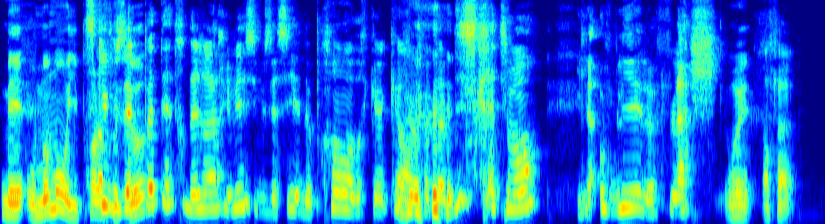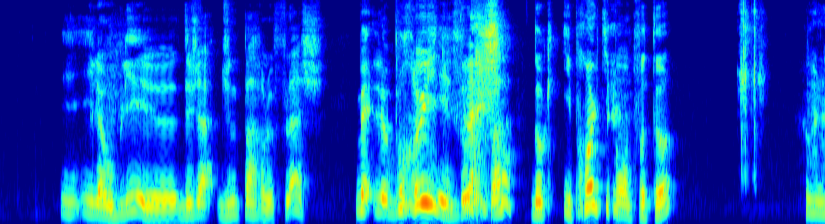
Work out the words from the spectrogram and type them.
Mais au moment où il ce prend qui la vous photo, est peut-être déjà arrivé si vous essayez de prendre quelqu'un en photo discrètement, il a oublié le flash. ouais, enfin, il, il a oublié euh, déjà d'une part le flash Mais le bruit et du flash. part. Donc, il prend le type en photo. Voilà.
